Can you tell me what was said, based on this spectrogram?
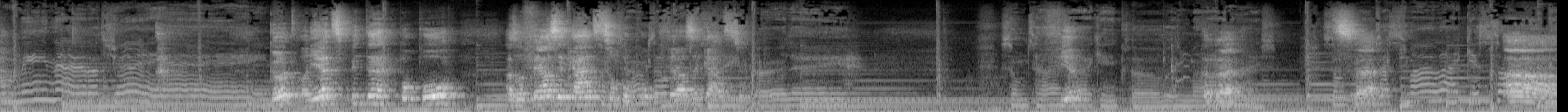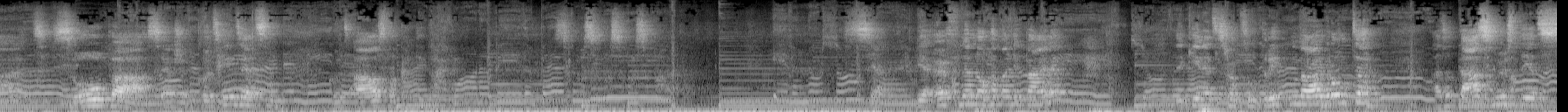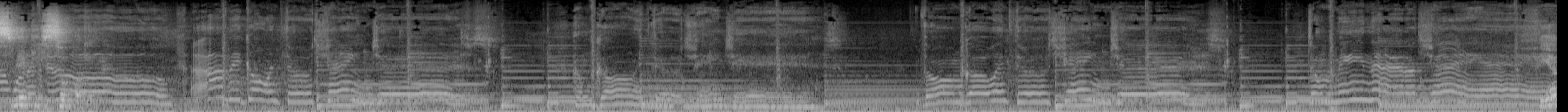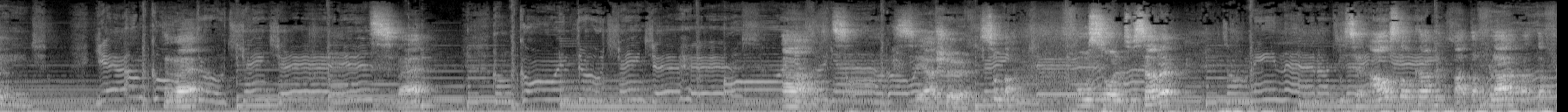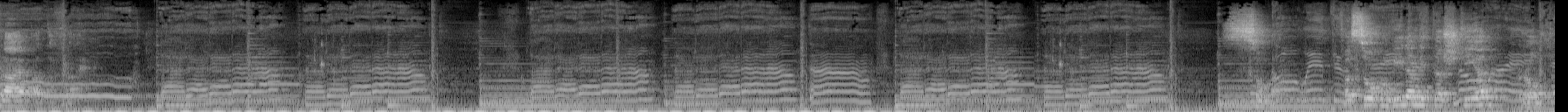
Gut. Und jetzt bitte Popo. Also Ferse ganz zum Popo. Ferse ganz zum Popo. Vier, drei, zwei, eins. Super. Sehr schön. Kurz hinsetzen. Kurz auslockern die Beine. Super, super, super, super. Sehr gut. Wir öffnen noch einmal die Beine. Wir gehen jetzt schon zum dritten Mal runter. Also das müsste jetzt wirklich super gehen. Though I'm going through changes, don't mean that I change. Vier, Yeah, I'm going through changes. Zwei, I'm going through changes. eins. Sehr schön. Super. Fußsohlen zusammen. Bisschen auslockern. Butterfly, Butterfly, Butterfly. Wieder mit der Stirn runter.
